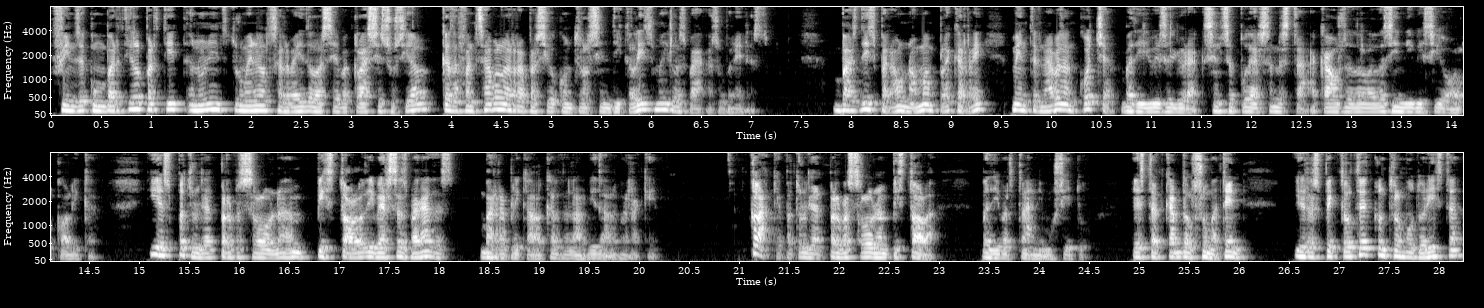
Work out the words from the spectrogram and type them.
fins a convertir el partit en un instrument al servei de la seva classe social que defensava la repressió contra el sindicalisme i les vagues obreres. Vas disparar un home en ple carrer mentre anaves en cotxe, va dir Lluís Llorac, sense poder-se'n estar a causa de la desinhibició alcohòlica i has patrullat per Barcelona amb pistola diverses vegades, va replicar el cardenal Vidal Barraquer. Clar que he patrullat per Barcelona amb pistola, va dir Bertran i Mosito. He estat cap del sometent, i respecte al tret contra el motorista,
